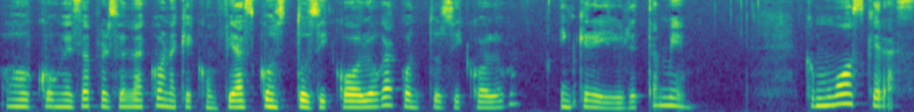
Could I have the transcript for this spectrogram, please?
o con esa persona con la que confías, con tu psicóloga, con tu psicólogo. Increíble también. Como vos quieras.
